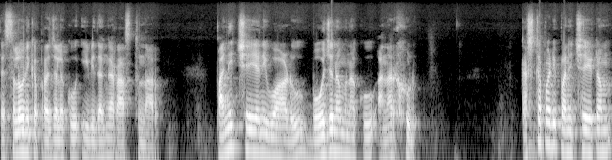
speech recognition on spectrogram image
తెస్సలోనిక ప్రజలకు ఈ విధంగా రాస్తున్నారు. పని చేయని వాడు భోజనమునకు అనర్హుడు. కష్టపడి పనిచేయటం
